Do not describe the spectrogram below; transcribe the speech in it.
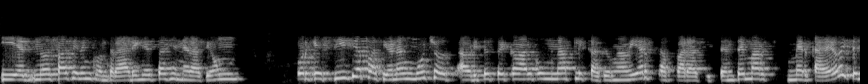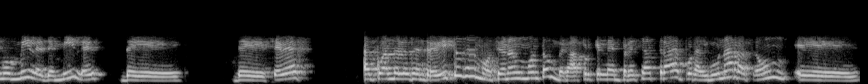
y no es fácil encontrar en esta generación porque sí se apasionan mucho. Ahorita estoy cabal con una aplicación abierta para asistente mercadeo y tengo miles de miles de de CBS. Cuando los entrevistas se emocionan un montón, ¿verdad? Porque la empresa atrae, por alguna razón, eh,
